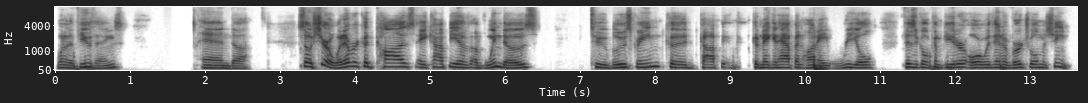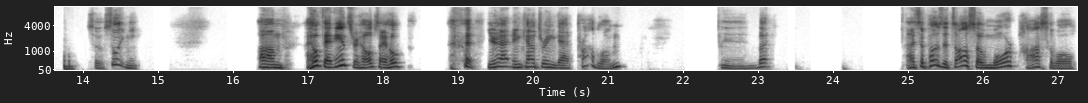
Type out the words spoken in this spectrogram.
one of the few things. And uh, so, sure, whatever could cause a copy of, of Windows to blue screen could copy could make it happen on a real physical computer or within a virtual machine. So me. Um, I hope that answer helps. I hope you're not encountering that problem. And, but I suppose it's also more possible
